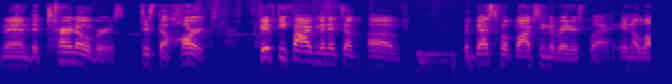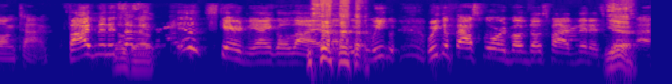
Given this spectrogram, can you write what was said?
Man, the turnovers, just the heart. 55 minutes of, of the best football I've seen the Raiders play in a long time. Five minutes No of doubt. it, it scared me. I ain't gonna lie. Uh, we, we we could fast forward above those five minutes. Yeah. uh,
